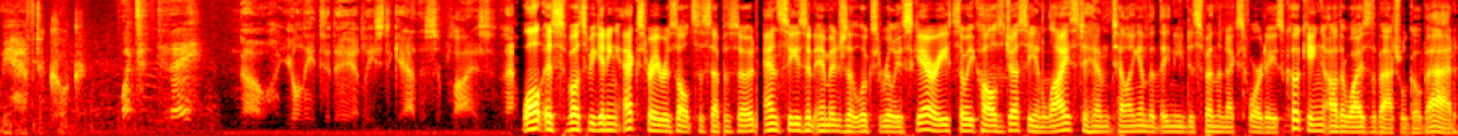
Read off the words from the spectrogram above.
We have to cook. What? Today? No, you'll need today at least to gather supplies. Now, Walt is supposed to be getting x ray results this episode and sees an image that looks really scary, so he calls Jesse and lies to him, telling him that they need to spend the next four days cooking, otherwise, the batch will go bad.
